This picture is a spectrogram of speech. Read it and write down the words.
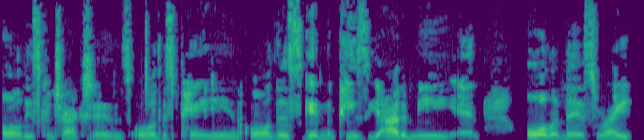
all these contractions, all this pain, all this getting episiotomy, and all of this, right?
